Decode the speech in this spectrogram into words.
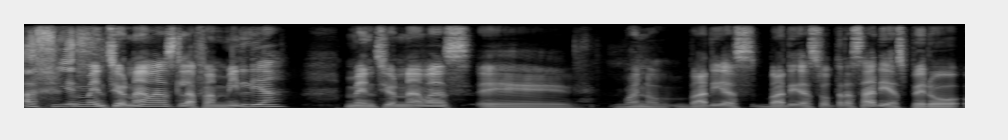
Así es. Mencionabas la familia, mencionabas, eh, bueno, varias, varias otras áreas, pero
